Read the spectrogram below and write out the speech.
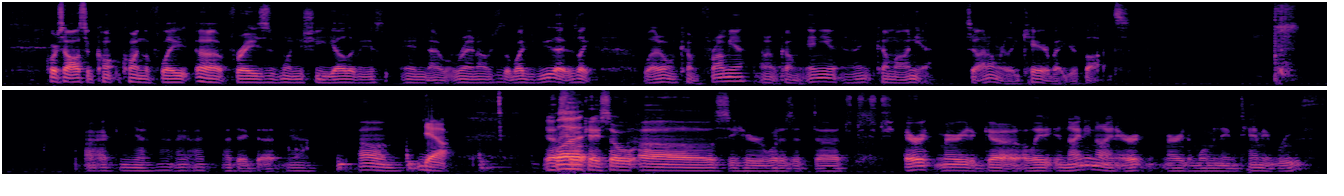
Of course, I also co- coined the fla- uh, phrase when she yelled at me and I ran off. She's like, "Why'd you do that?" It was like, "Well, I don't come from you, I don't come in you, and I don't come on you, so I don't really care about your thoughts." I, I can. Yeah. I, I, I dig that. Yeah. Um, Yeah, Yeah. so, But- okay. So uh, let's see here. What is it? Uh, Eric married a, a lady in '99. Eric married a woman named Tammy Ruth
